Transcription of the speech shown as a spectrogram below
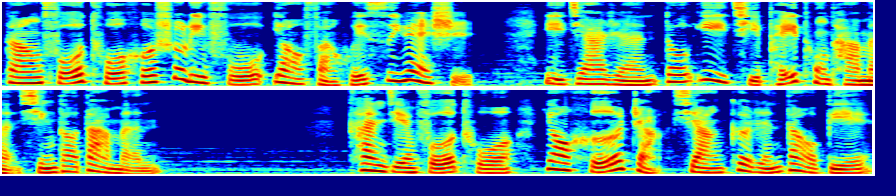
当佛陀和舍利弗要返回寺院时，一家人都一起陪同他们行到大门，看见佛陀要合掌向个人道别，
